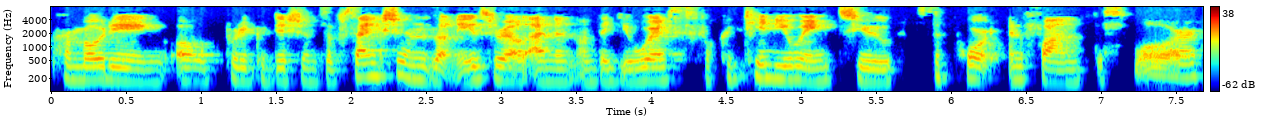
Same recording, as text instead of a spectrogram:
promoting or putting conditions of sanctions on Israel and on the US for continuing to support and fund this war,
